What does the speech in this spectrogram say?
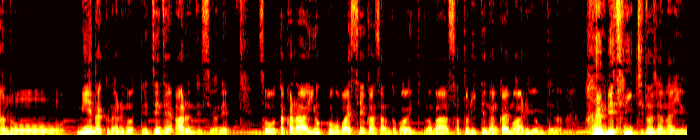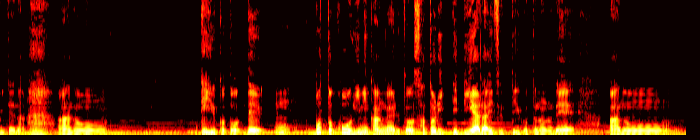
あの、見えなくなるのって全然あるんですよね。そう。だからよく小林聖寛さんとかが言ってるのが、悟りって何回もあるよみたいな。別に一度じゃないよみたいな。あの、っていうこと。で、もっと講義に考えると、悟りってリアライズっていうことなので、あのー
